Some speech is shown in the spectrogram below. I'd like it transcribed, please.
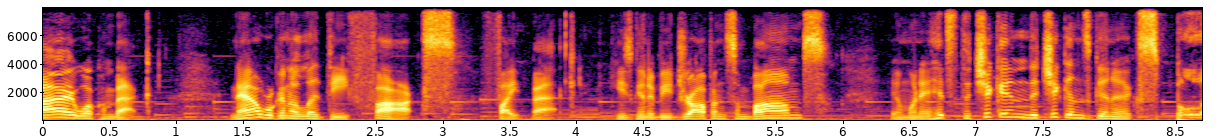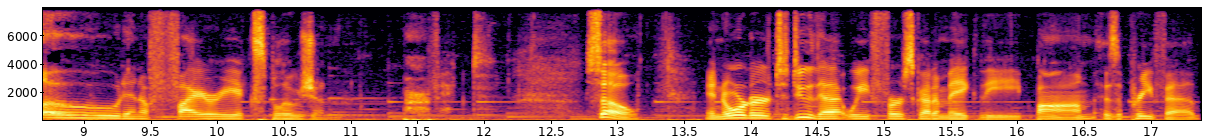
Hi, welcome back. Now we're going to let the fox fight back. He's going to be dropping some bombs, and when it hits the chicken, the chicken's going to explode in a fiery explosion. Perfect. So, in order to do that, we first got to make the bomb as a prefab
